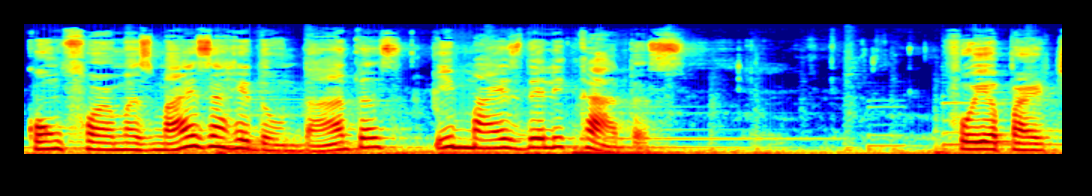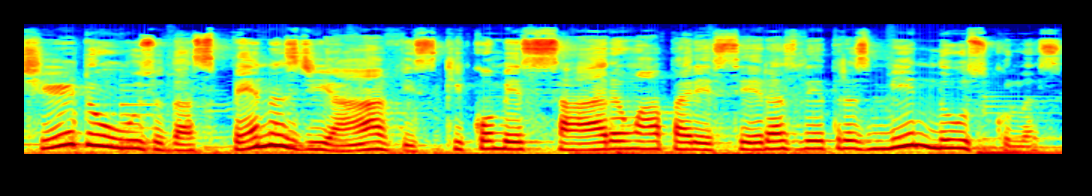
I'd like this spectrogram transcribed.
com formas mais arredondadas e mais delicadas. Foi a partir do uso das penas de aves que começaram a aparecer as letras minúsculas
